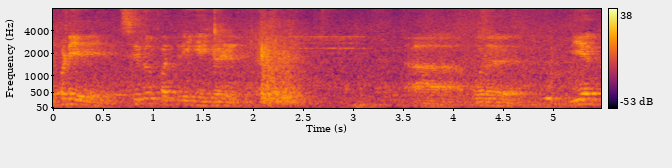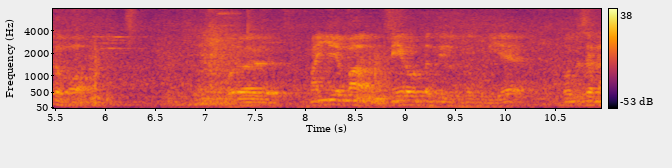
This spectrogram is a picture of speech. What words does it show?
எப்படி சிறு பத்திரிகைகள் ஒரு இயக்கமோ ஒரு மையமாக நீரோட்டத்தில் இருக்கக்கூடிய பொதுஜன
